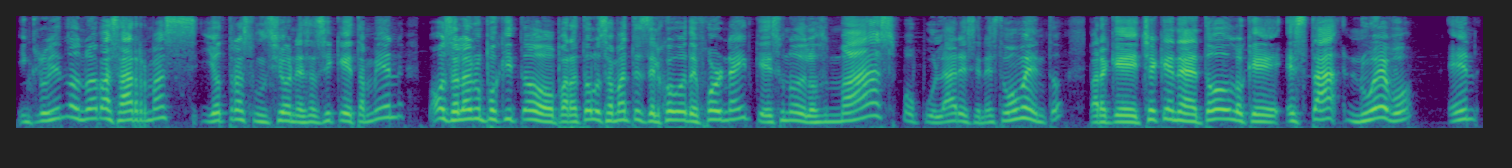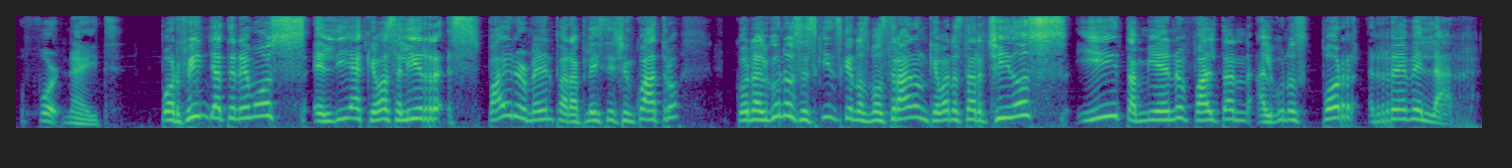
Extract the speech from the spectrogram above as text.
incluyendo nuevas armas y otras funciones. Así que también vamos a hablar un poquito para todos los amantes del juego de Fortnite, que es uno de los más populares en este momento, para que chequen a todo lo que está nuevo en Fortnite. Por fin ya tenemos el día que va a salir Spider-Man para PlayStation 4. Con algunos skins que nos mostraron que van a estar chidos y también faltan algunos por revelar.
